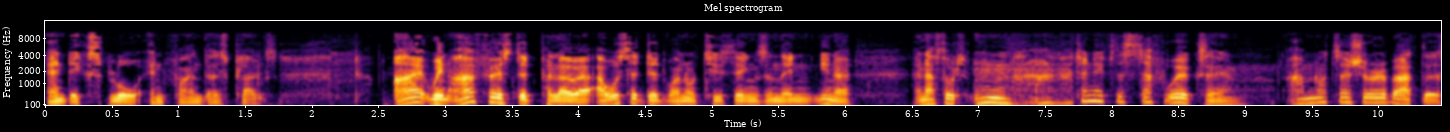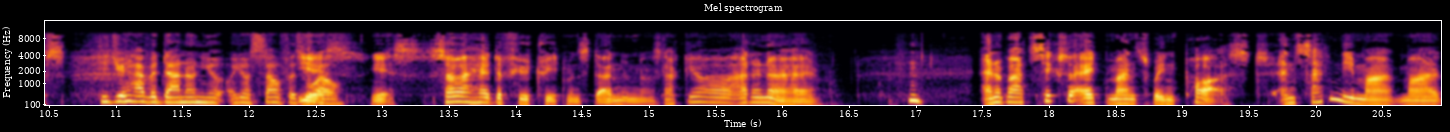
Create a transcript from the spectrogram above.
and explore and find those plugs. I, when I first did Pellowah, I also did one or two things and then, you know, and I thought, mm, I don't know if this stuff works. eh? I'm not so sure about this. Did you have it done on your, yourself as yes, well? Yes, yes. So I had a few treatments done and I was like, yeah, I don't know. And about six or eight months went past and suddenly my, my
